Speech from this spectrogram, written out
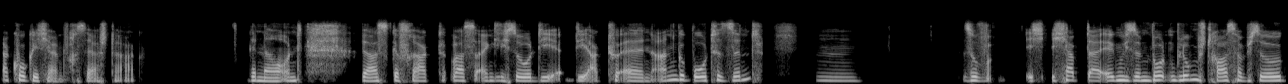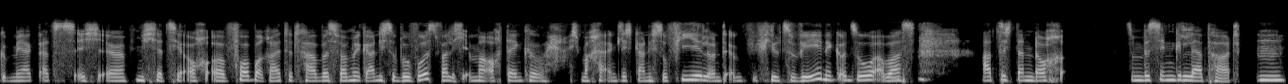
da gucke ich einfach sehr stark. Genau. Und du hast gefragt, was eigentlich so die, die aktuellen Angebote sind. Hm. so ich, ich habe da irgendwie so einen bunten Blumenstrauß, habe ich so gemerkt, als ich äh, mich jetzt hier auch äh, vorbereitet habe. Es war mir gar nicht so bewusst, weil ich immer auch denke, ich mache eigentlich gar nicht so viel und irgendwie viel zu wenig und so, aber es hat sich dann doch so ein bisschen geleppert. Hm.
